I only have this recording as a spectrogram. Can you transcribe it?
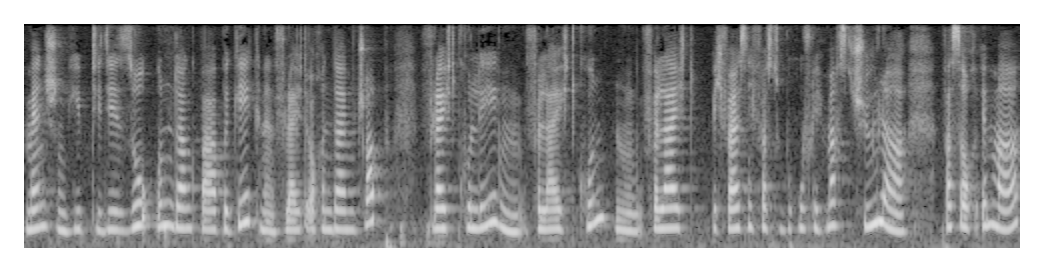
Menschen gibt, die dir so undankbar begegnen. Vielleicht auch in deinem Job, vielleicht Kollegen, vielleicht Kunden, vielleicht, ich weiß nicht, was du beruflich machst, Schüler, was auch immer.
